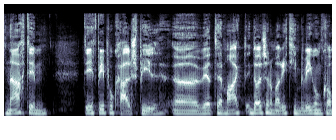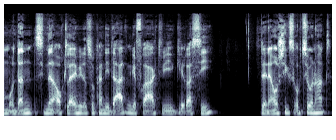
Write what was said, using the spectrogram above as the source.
nach dem DFB-Pokalspiel äh, wird der Markt in Deutschland nochmal richtig in Bewegung kommen und dann sind dann auch gleich wieder so Kandidaten gefragt wie Girassi, der eine Ausstiegsoption hat.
